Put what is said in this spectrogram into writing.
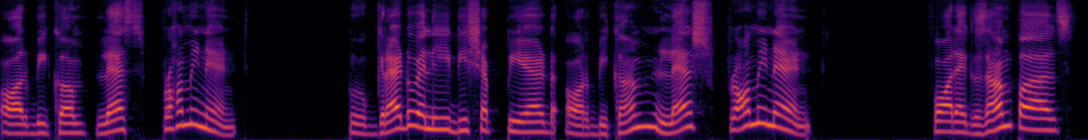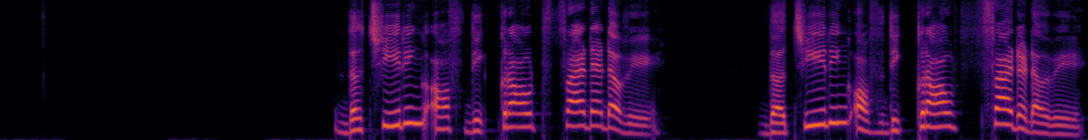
or become less prominent. To gradually disappear or become less prominent. For examples, the cheering of the crowd faded away. The cheering of the crowd faded away.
